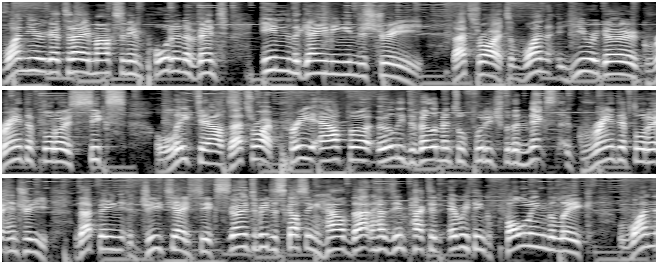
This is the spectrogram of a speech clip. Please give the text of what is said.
One year ago today marks an important event in the gaming industry. That's right, one year ago, Grand Theft Auto 6 leaked out. That's right, pre-alpha, early developmental footage for the next Grand Theft Auto entry, that being GTA 6. We're going to be discussing how that has impacted everything following the leak one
